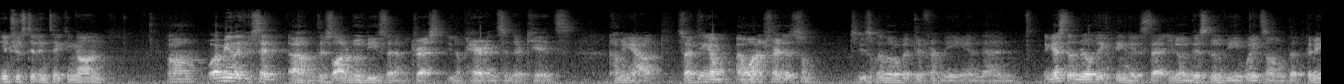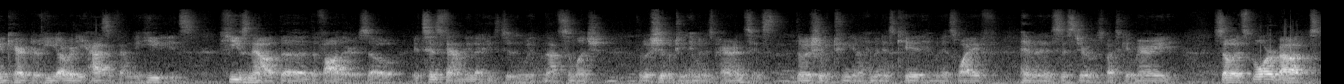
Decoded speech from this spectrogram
interested in taking on? Um, well, I mean, like you said, um, there's a lot of movies that have addressed you know parents and their kids coming out. So I think I, I want to try to, some, to do something a little bit differently. And then I guess the real big thing is that you know in this movie, Wei Zhong, the, the main character, he already has a family. He it's he's now the the father, so it's his family that he's dealing with, not so much the relationship between him and his parents. It's the relationship between you know him and his kid, him and his wife, him and his sister who's about to get married. So it's more about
